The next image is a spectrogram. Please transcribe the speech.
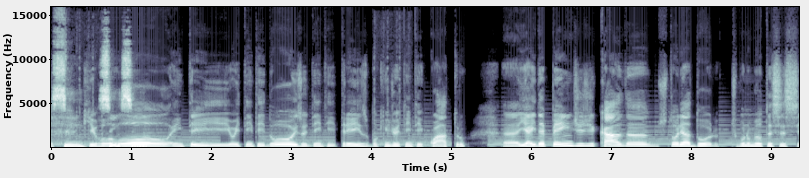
Sim. que sim, rolou entre 82, 83, um pouquinho de 84. Eh, e aí depende de cada historiador. Tipo, no meu TCC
